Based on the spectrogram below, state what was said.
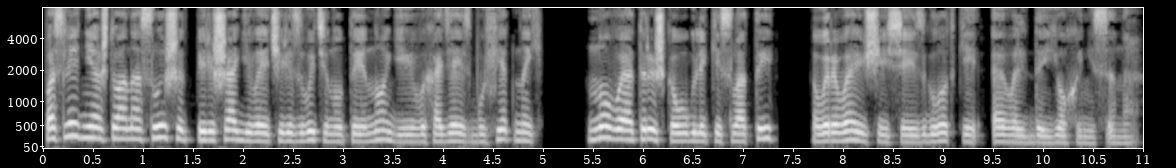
Последнее, что она слышит, перешагивая через вытянутые ноги и выходя из буфетной, новая отрыжка углекислоты, вырывающийся из глотки Эвальда Йоханнесена.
